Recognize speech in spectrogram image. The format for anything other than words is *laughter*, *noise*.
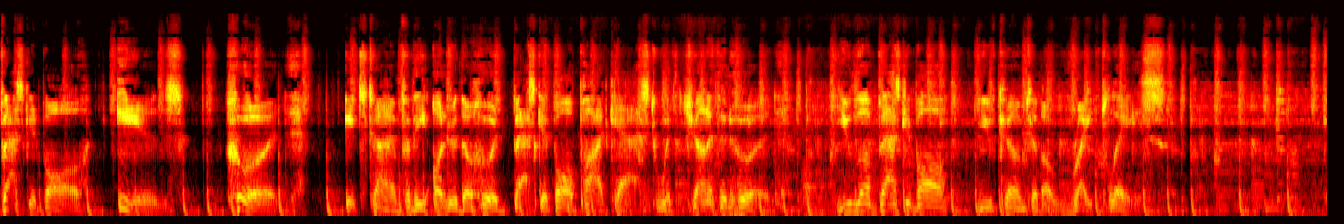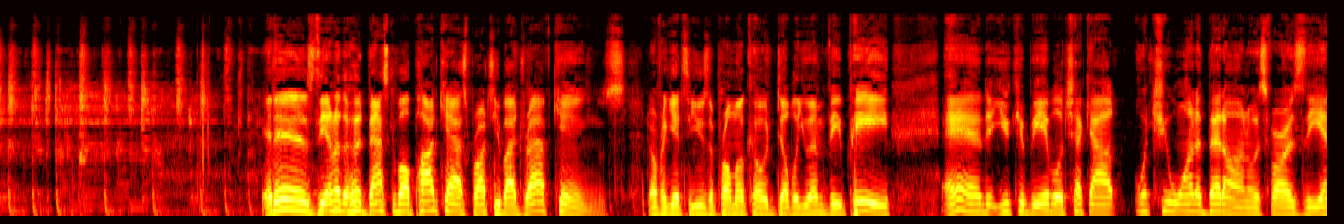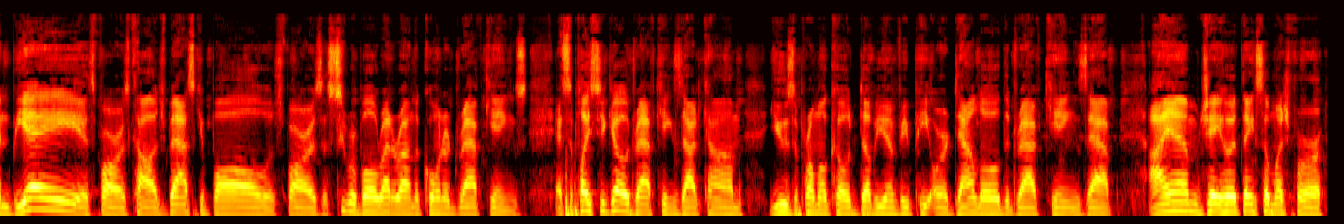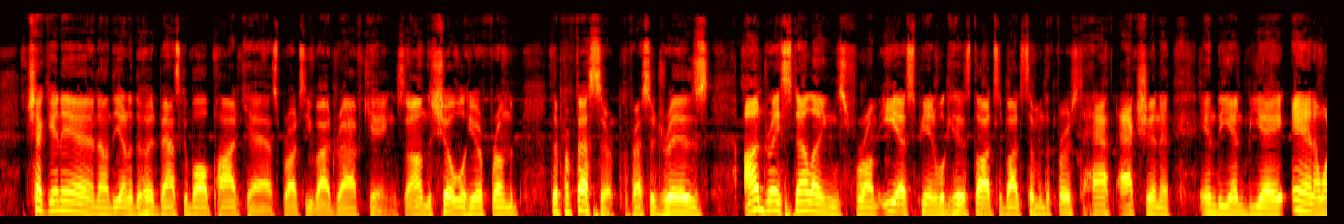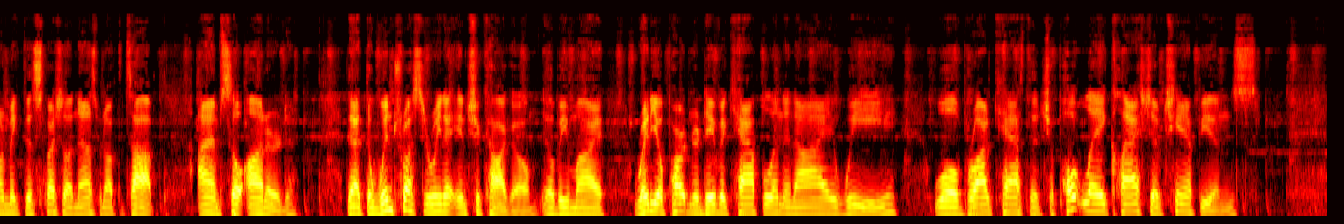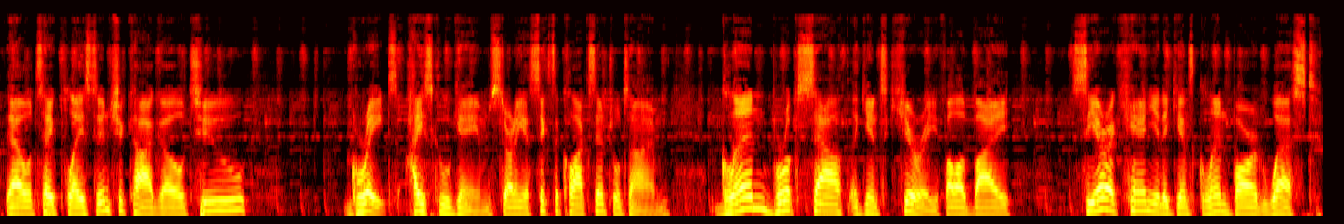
basketball is Hood. It's time for the Under the Hood Basketball Podcast with Jonathan Hood. You love basketball? You've come to the right place. It is the Under the Hood Basketball Podcast brought to you by DraftKings. Don't forget to use the promo code WMVP and you could be able to check out what you want to bet on as far as the NBA, as far as college basketball, as far as the Super Bowl right around the corner, DraftKings. It's the place you go, DraftKings.com. Use the promo code WMVP or download the DraftKings app. I am Jay Hood. Thanks so much for checking in on the Under the Hood Basketball Podcast brought to you by DraftKings. On the show, we'll hear from the, the professor, Professor Driz, Andre Snellings from ESPN. We'll get his thoughts about some of the first half action in the NBA. And I want to make this special announcement off the top top, I am so honored that the Wintrust Arena in Chicago, it'll be my radio partner David Kaplan and I, we will broadcast the Chipotle Clash of Champions that will take place in Chicago. Two great high school games starting at 6 o'clock Central Time. Glenbrook South against Curie, followed by Sierra Canyon against Glen Glenbard West.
